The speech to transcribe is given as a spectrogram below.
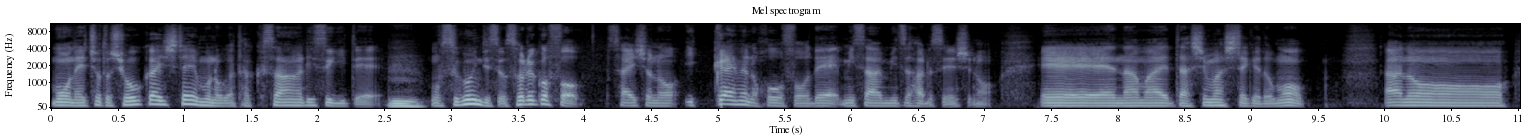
もうね、ちょっと紹介したいものがたくさんありすぎて、うんもうすごいんですよ。それこそ、最初の1回目の放送で、三沢光晴選手の、えー、名前出しましたけども、あのー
